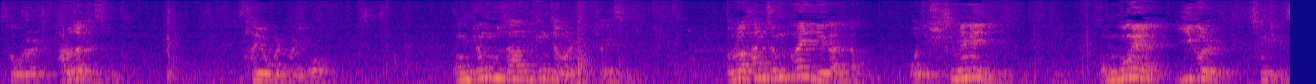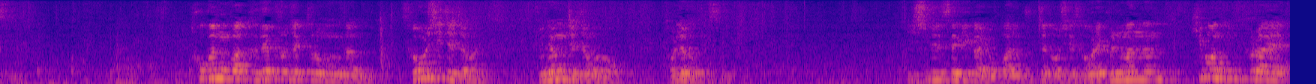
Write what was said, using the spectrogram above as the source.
서울을 바로잡겠습니다. 사욕을 버리고 공평무사한 행정을 펴겠습니다. 어느 한 정파의 이해가 아니라 오직 시민의 이익, 공공의 이익을 챙기겠습니다. 토건과 거대 프로젝트로 멍든 서울시 재정을 균형 재정으로 돌려놓겠습니다. 21세기가 요구하는 국제도시 서울에 걸맞는 기본 인프라에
